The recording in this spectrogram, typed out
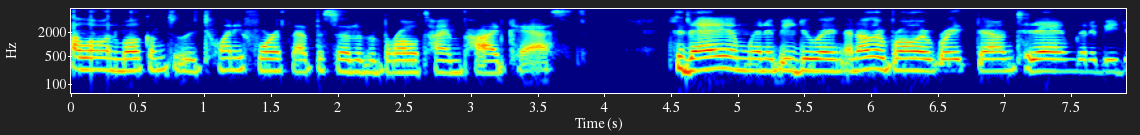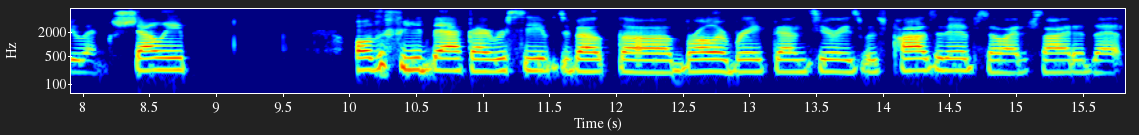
Hello and welcome to the 24th episode of the Brawl Time podcast. Today I'm going to be doing another brawler breakdown. Today I'm going to be doing Shelly. All the feedback I received about the brawler breakdown series was positive, so I decided that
